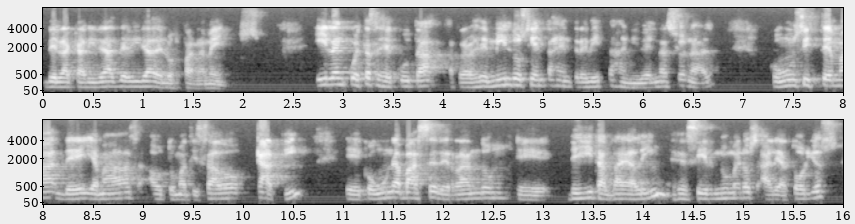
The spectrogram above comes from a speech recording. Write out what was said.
de la calidad de vida de los panameños. Y la encuesta se ejecuta a través de 1.200 entrevistas a nivel nacional con un sistema de llamadas automatizado CATI, eh, con una base de random eh, digital dialing, es decir, números aleatorios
